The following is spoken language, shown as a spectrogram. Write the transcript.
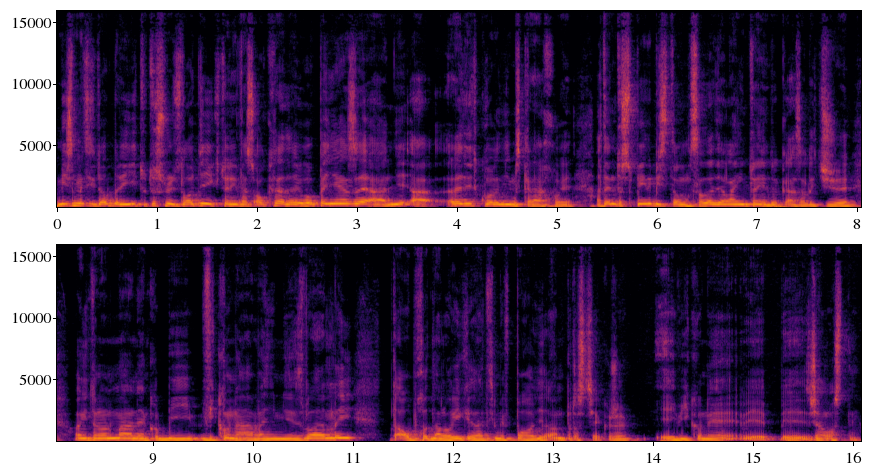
my sme tí dobrí, toto sú zlodeji, ktorí vás okradajú o peniaze a, ne, a Reddit kvôli ním skrachuje. A tento spin by ste to musel dať, ale ani to nedokázali. Čiže oni to normálne akoby vykonávaním nezvládli. Tá obchodná logika za tým je v pohode, len proste akože jej výkon je, je, je žalostný.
